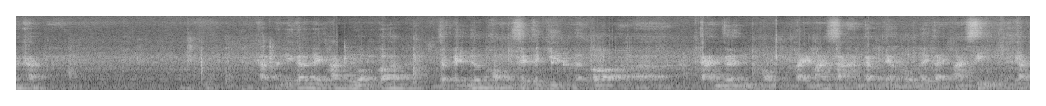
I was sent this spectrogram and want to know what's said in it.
นะครับ ครับอันนี้ก็ในภาพรวมก็จะเป็นเรื่องของเศรษฐกิจ แล้วก็การเงินของไตรมาสสามกับแนวโน้มในไตรมาสสี่นะครับ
